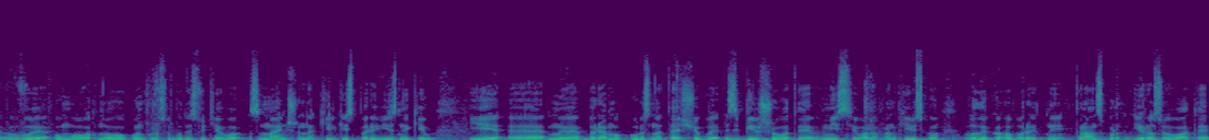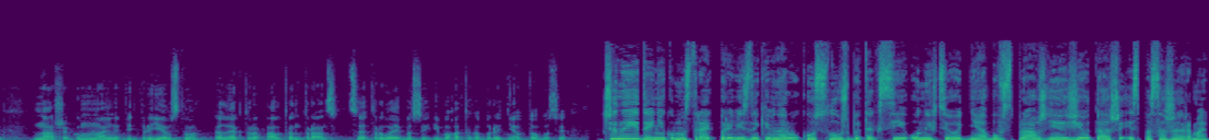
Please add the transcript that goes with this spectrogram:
в умовах нового конкурсу буде суттєво зменшена кількість перевізників, і е, ми беремо курс на те, щоб збільшувати в місті Івано-Франківську великогабаритний транспорт і розвивати наше комунальне підприємство Електроавтотранс. Це тролейбуси і багатогабаритні автобуси. Чи не єдині, кому страйк перевізників на руку служби таксі? У них цього дня був справжній ажіотаж із пасажирами.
